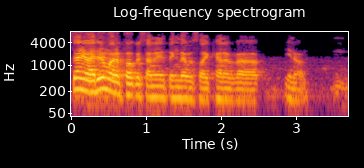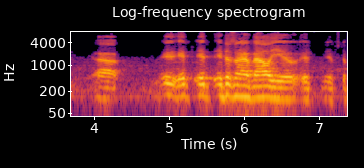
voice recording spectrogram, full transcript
so anyway, I didn't want to focus on anything that was like kind of, uh, you know, uh, it, it, it doesn't have value if, if the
